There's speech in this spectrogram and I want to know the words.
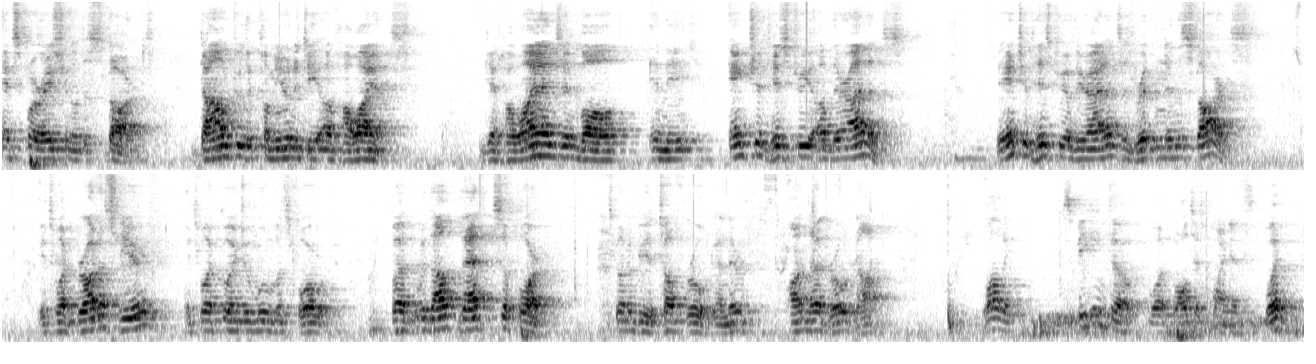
exploration of the stars down to the community of Hawaiians. Get Hawaiians involved in the ancient history of their islands. The ancient history of the islands is written in the stars. It's what brought us here, it's what's going to move us forward. But without that support, it's going to be a tough road. And they're on that road now. Wally, speaking to what Walter's point is, what,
